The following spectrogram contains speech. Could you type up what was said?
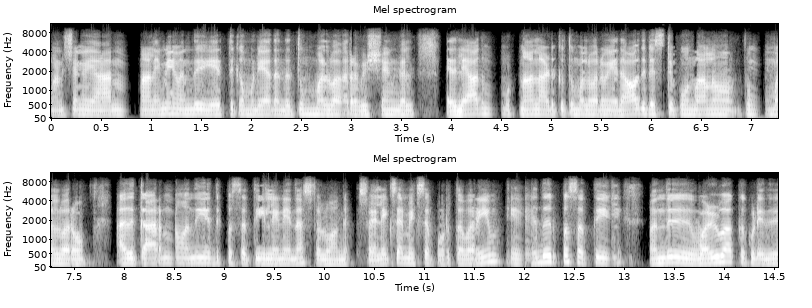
மனுஷங்க யாருனாலுமே வந்து ஏத்துக்க முடியாத. அந்த தும்மல் வர்ற விஷயங்கள் எதுலயாவது முட்டினாலும் அடுக்கு தும்மல் வரும். ஏதாவது டெஸ்ட் போனாலும் தும்மல் வரும். அது காரணம் வந்து எதிர்ப்பு சக்தி இல்லைன்னே தான் சொல்லுவாங்க. ஸோ எலெக்சர் மிக்ஸை பொறுத்தவரையும் எதிர்ப்பு சக்தி வந்து வலுவாக்கக்கூடியது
